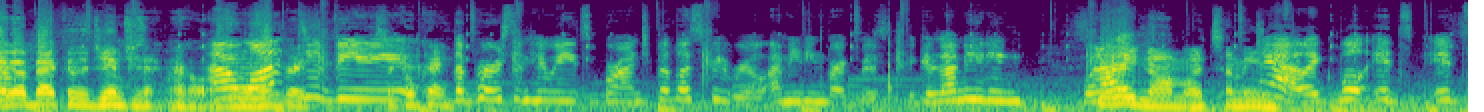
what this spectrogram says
I got back from the gym. She's like, Michael, I want hungry. to be like, okay. the person who eats brunch, but let's be real. I'm eating breakfast because I'm eating what You're I eating omelets. I mean, Yeah, like well, it's it's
